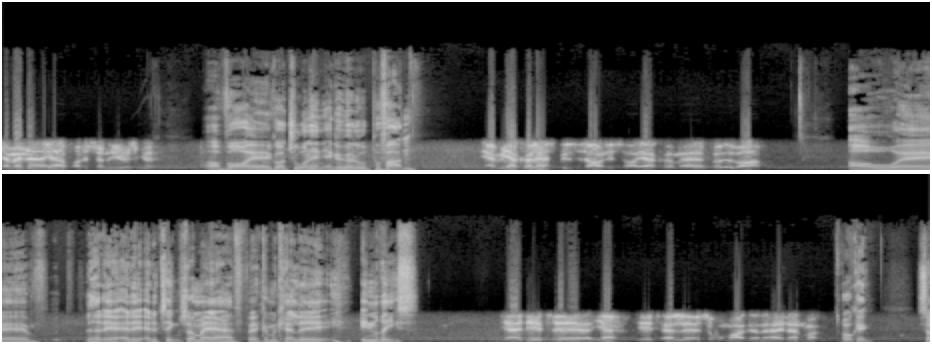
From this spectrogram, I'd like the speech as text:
Jamen, øh, jeg er fra det sønderjyske. Og hvor øh, går turen hen? Jeg kan høre, du er på farten. Jamen, jeg kører lastbil til daglig, så jeg kører med fødevarer. Og øh, hvad hedder det, er, det, er det ting, som er, hvad kan man kalde det, indrigs? Ja, det er til, ja, det er til alle supermarkederne her i Danmark. Okay. Så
